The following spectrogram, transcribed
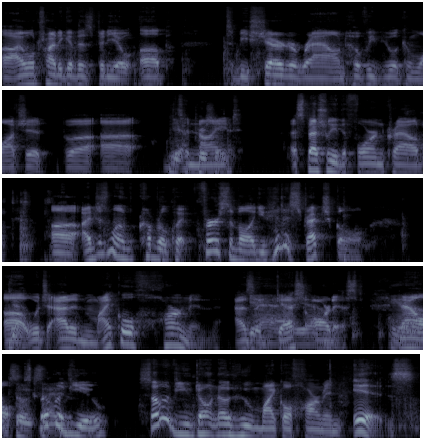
I will try to get this video up to be shared around. Hopefully, people can watch it. But uh, Yeah, tonight, especially the foreign crowd, uh, I just want to cover real quick. First of all, you hit a stretch goal, uh, Yeah. which added Michael Harmon as Yeah, a guest artist. Now, so some of you, some of you don't know who Michael Harmon is.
